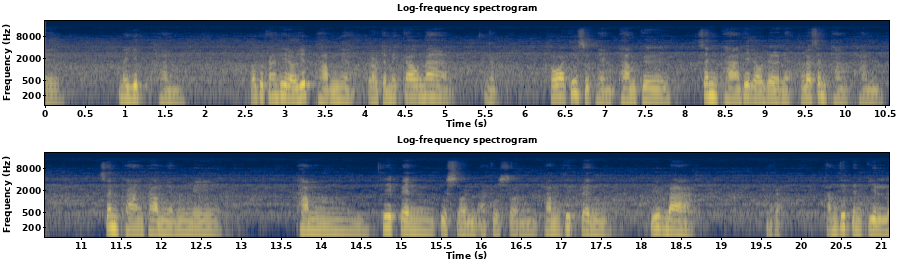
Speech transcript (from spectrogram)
ยไม่ยึดธรรมเพราะทุกครั้งที่เรายึดธรรมเนี่ยเราจะไม่ก้าวหน้านะครับเพราะว่าที่สุดแห่งธรรมคือเส้นทางที่เราเดินเนี่ยเขาเรียกเส้นทางธรรมเส้นทางธรรมเนี่ยมันมี ธรรมที่เป็นกุศลอกุศลธรรมที่เป็นวิบากนะครับธรรมที่เป็นกิเล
